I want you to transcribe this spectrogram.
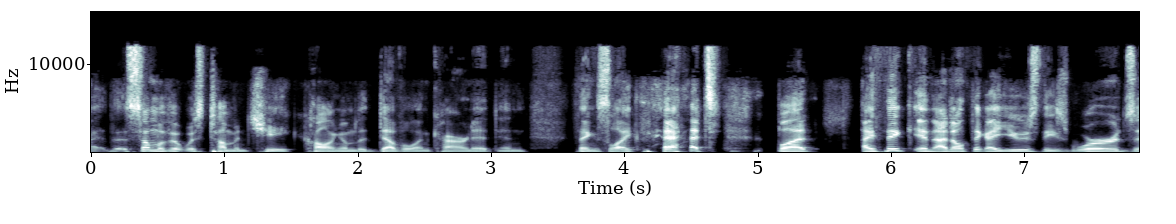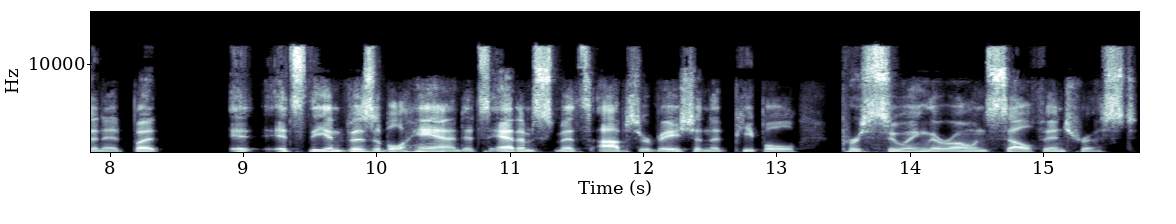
Uh, some of it was tongue in cheek, calling him the devil incarnate and things like that. But I think, and I don't think I use these words in it, but it, it's the invisible hand. It's Adam Smith's observation that people pursuing their own self interest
